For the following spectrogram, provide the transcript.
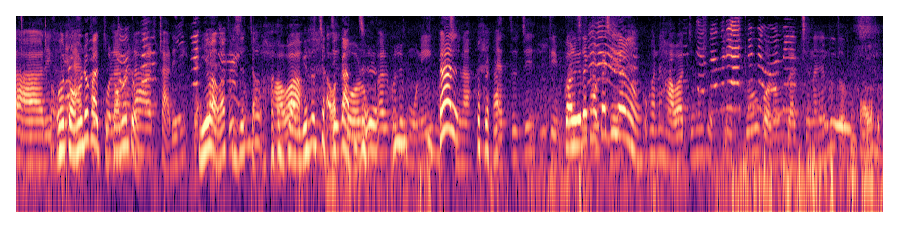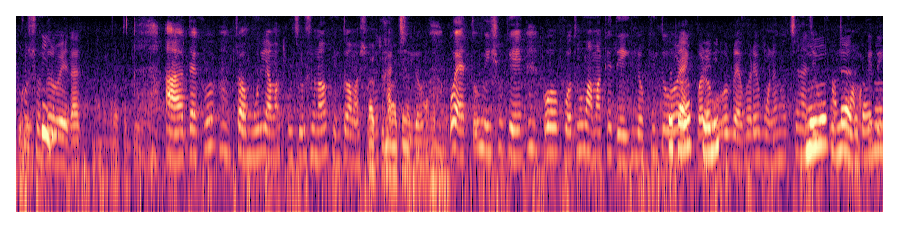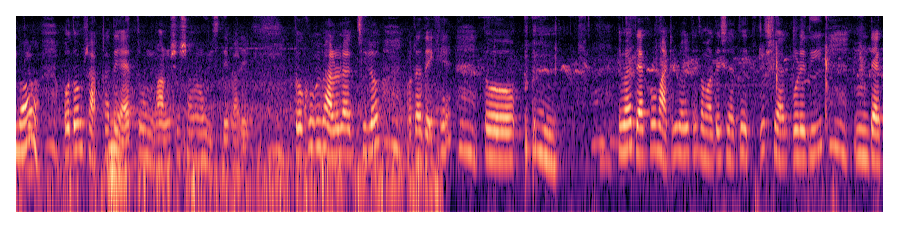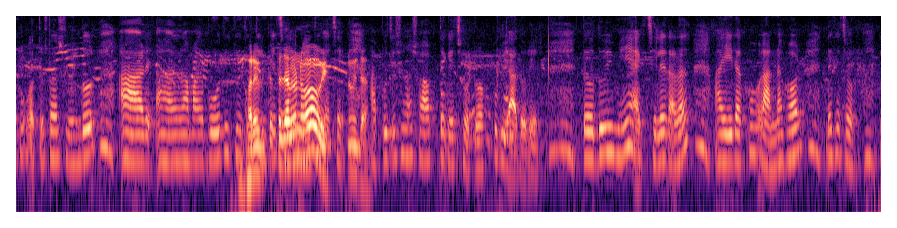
তার ও টমেটো খাচ্ছে, টমেটো। আর চারিদিকটা এ বাবা, এত কি যে সুন্দর হাওয়া যে গরমকাল বলে মনেই হচ্ছে না। এত যে টেম্পারেচার ওখানে হাওয়ার জন্য সত্যি একটুও গরম লাগছে না জানো তো? খুব সুন্দর ওয়েদার আর দেখো চমুড়ি আমার কুচু শোনাও কিন্তু আমার সঙ্গে খাচ্ছিল। ও এত মিশুকে ও প্রথম আমাকে দেখল কিন্তু ওর একবারও ওর ব্যবহারে মনে হচ্ছে না যে ও প্রথম আমাকে দেখল। প্রথম সাক্ষাতে এত মানুষের সঙ্গে ও মিশতে পারে। তো খুবই ভালো লাগছিল ওটা দেখে। তো এবার দেখো মাটির বাড়িটা তোমাদের সাথে একটু শেয়ার করে দিই। দেখো কতটা সুন্দর। আর আর আমার বৌদি কিন্তু শোনা সব থেকে ছোট খুবই আদরের। তো দুই মেয়ে এক ছেলে দাদা। আর এই দেখো রান্নাঘর দেখেছ?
